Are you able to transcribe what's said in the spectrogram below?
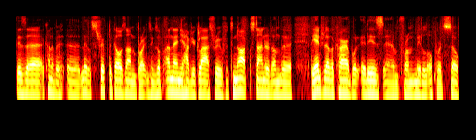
There's a kind of a, a, little strip that goes on and brightens things up. And then you have your glass roof. It's not standard on the, the entry level car, but it is um, from middle upwards. So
